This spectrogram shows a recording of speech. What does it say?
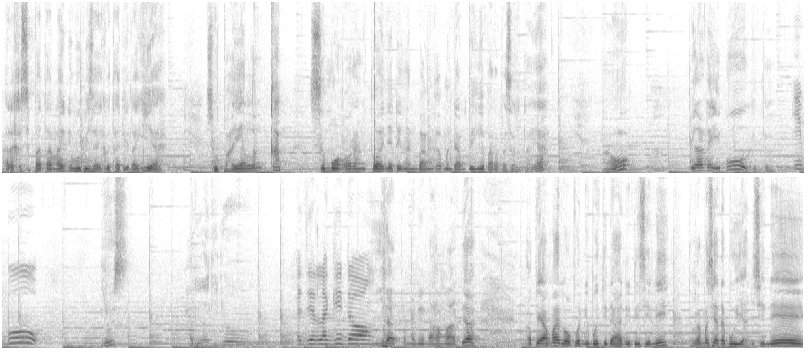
ada kesempatan lain ibu bisa ikut hadir lagi ya. Iya. Supaya lengkap semua orang tuanya dengan bangga mendampingi para peserta ya. Mau? Bilang deh ibu gitu. Ibu, Terus hadir lagi dong. hadir lagi dong. Iya temenin Ahmad ya. Tapi Ahmad walaupun ibu tidak hadir di sini, tuh kan masih ada Buya di sini.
